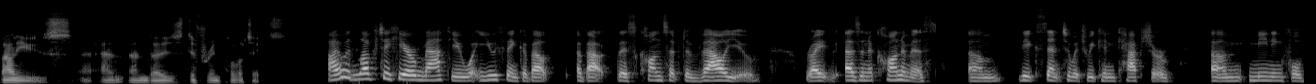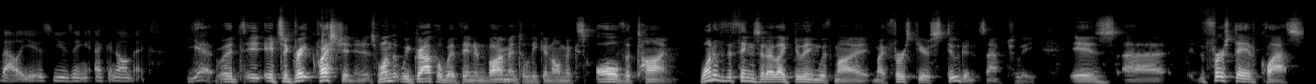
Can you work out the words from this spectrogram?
values uh, and, and those differing politics. I would love to hear, Matthew, what you think about about this concept of value, right? As an economist, um, the extent to which we can capture um, meaningful values using economics. Yeah, it's, it's a great question, and it's one that we grapple with in environmental economics all the time. One of the things that I like doing with my, my first year students actually is uh, the first day of class,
